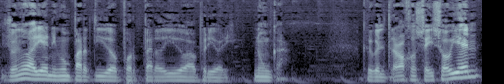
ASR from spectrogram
yo no daría ningún partido por perdido a priori. Nunca. Creo que el trabajo se hizo bien.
